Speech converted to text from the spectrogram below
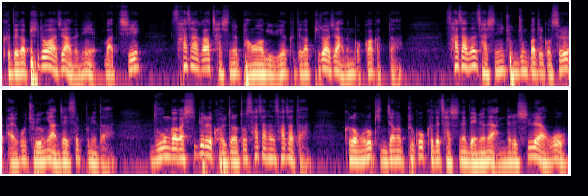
그대가 필요하지 않으니 마치 사자가 자신을 방어하기 위해 그대가 필요하지 않은 것과 같다. 사자는 자신이 존중받을 것을 알고 조용히 앉아 있을 뿐이다. 누군가가 시비를 걸더라도 사자는 사자다. 그러므로 긴장을 풀고 그대 자신의 내면의 안내를 신뢰하고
